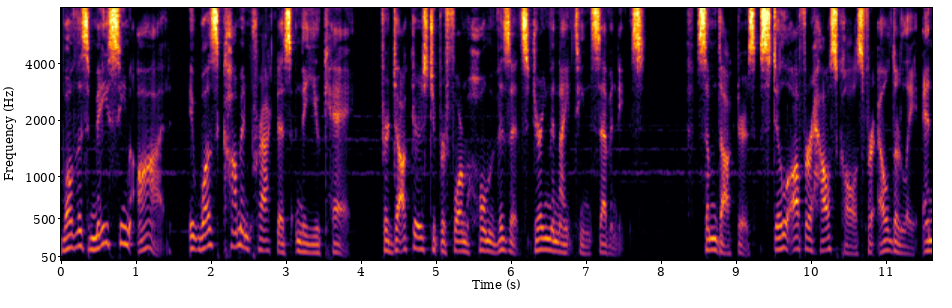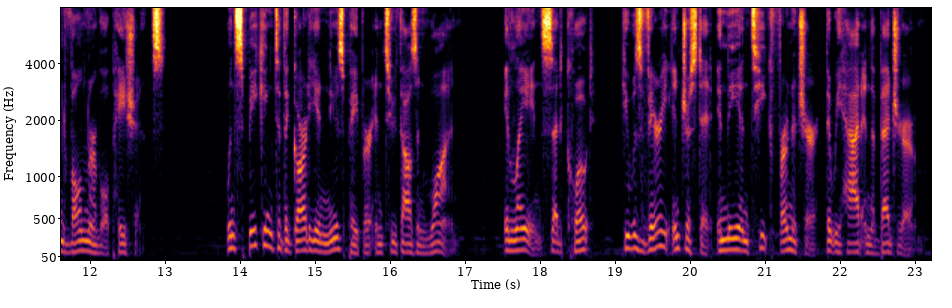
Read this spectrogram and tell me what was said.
While this may seem odd, it was common practice in the UK for doctors to perform home visits during the 1970s. Some doctors still offer house calls for elderly and vulnerable patients. When speaking to the Guardian newspaper in 2001, Elaine said, quote, he was very interested in the antique furniture that we had in the bedroom,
